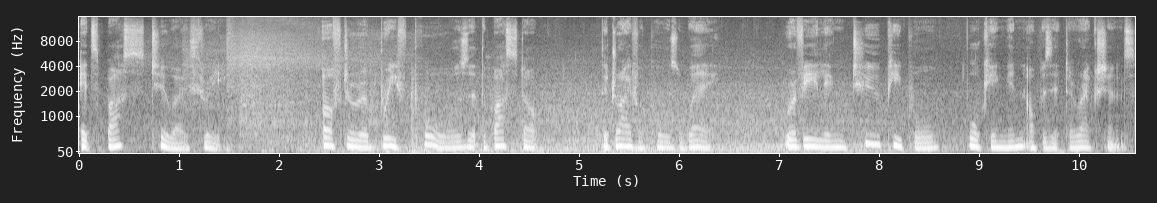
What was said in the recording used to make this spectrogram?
It's bus 203. After a brief pause at the bus stop, the driver pulls away, revealing two people walking in opposite directions.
